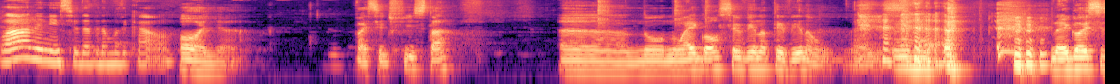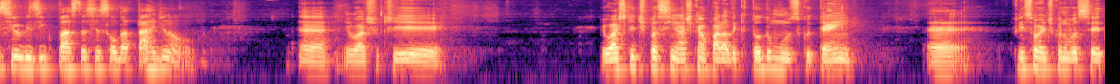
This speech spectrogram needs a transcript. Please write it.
Lá no início da vida musical. Olha, vai ser difícil, tá? Ah, não, não é igual você vê na TV, não. É isso. não é igual esses filmezinhos que passam na sessão da tarde, não. É, eu acho que. Eu acho que, tipo assim, eu acho que é uma parada que todo músico tem. é, principalmente quando você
